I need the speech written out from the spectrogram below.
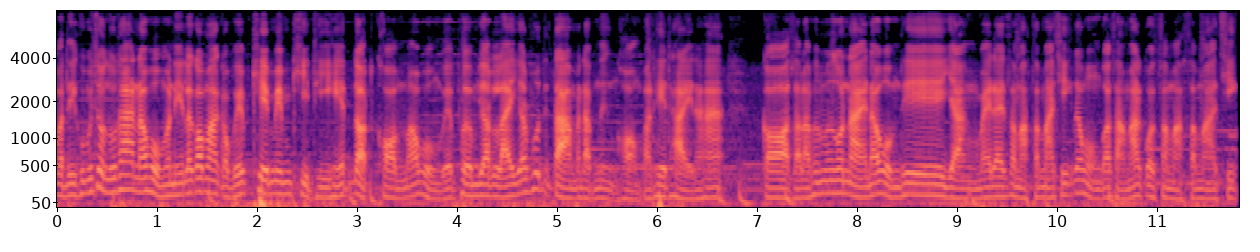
สวัสดีคุณผู้ชมทุกท่านนะผมวันนี้แล้วก็มากับเว็บ kmm t h com นะผมเว็บเพิ่มยอดไลค์ยอดผู้ติดตามอันดับหนึ่งของประเทศไทยนะฮะก็สำหรับเพื่อนๆคนไหนนะผมที่ยังไม่ได้สมัครสมาชิกนะผมก็สามารถกดสมัครสมาชิก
